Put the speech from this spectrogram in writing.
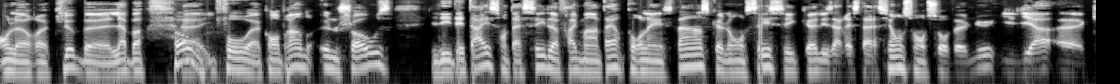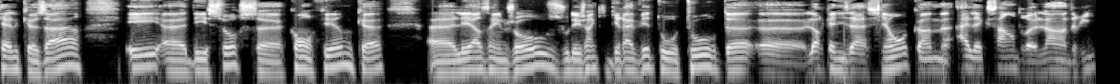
ont leur club là-bas. Oh. il faut comprendre une chose les détails sont assez là, fragmentaires pour l'instant. Ce que l'on sait, c'est que les arrestations sont survenues il y a euh, quelques heures. Et euh, des sources euh, confirment que les Hells Angels ou les gens qui gravitent autour de l'organisation, comme Alexandre Landry,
